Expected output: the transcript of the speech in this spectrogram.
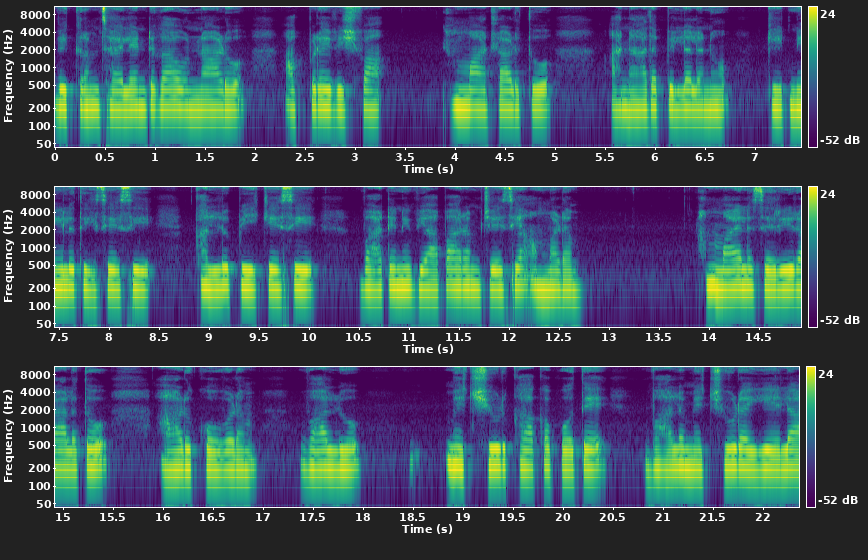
విక్రమ్ సైలెంట్గా ఉన్నాడు. అప్పుడే విశ్వ మాట్లాడుతూ అనాథ పిల్లలను కిడ్నీలు తీసేసి కళ్ళు పీకేసి వాటిని వ్యాపారం చేసి అమ్మడం అమ్మాయిల శరీరాలతో ఆడుకోవడం వాళ్ళు మెచ్యూర్డ్ కాకపోతే వాళ్ళు మెచ్యూర్డ్ అయ్యేలా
